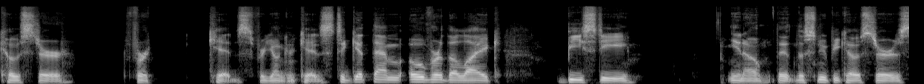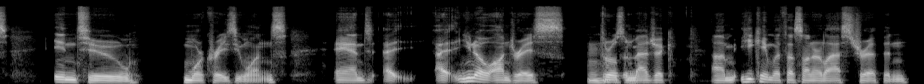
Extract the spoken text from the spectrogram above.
coaster for kids, for younger kids, to get them over the like beastie, you know, the the Snoopy coasters into more crazy ones. And I, I, you know, Andres Mhm. Thrills and Magic. Um, he came with us on our last trip and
